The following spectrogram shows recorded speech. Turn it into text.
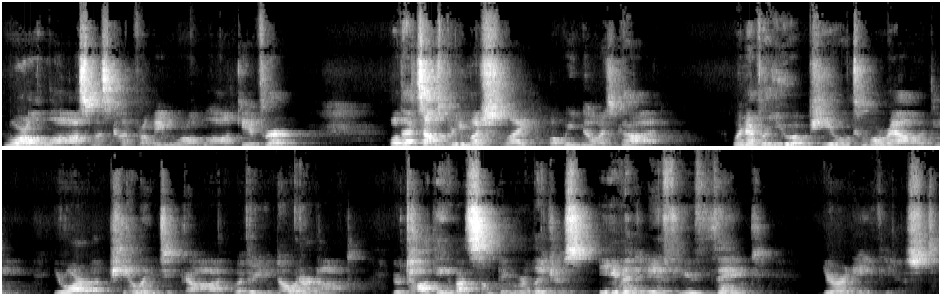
Moral laws must come from a moral lawgiver. Well, that sounds pretty much like what we know as God. Whenever you appeal to morality, you are appealing to God, whether you know it or not. You're talking about something religious, even if you think you're an atheist.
